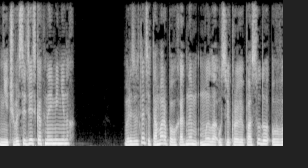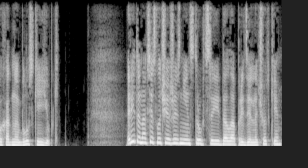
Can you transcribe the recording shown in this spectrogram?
Нечего сидеть, как на именинах». В результате Тамара по выходным мыла у свекрови посуду в выходной блузке и юбке. Рита на все случаи жизни инструкции дала предельно четкие.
